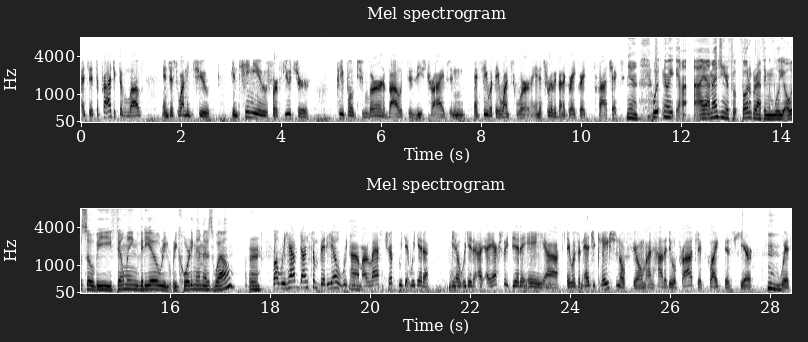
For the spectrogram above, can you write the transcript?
it's it's a project of love and just wanting to continue for future people to learn about these tribes and, and see what they once were. And it's really been a great, great project. Yeah. Well, no, I, I imagine you're ph- photographing them. Will you also be filming video, re- recording them as well, or? Well, we have done some video. We, um, our last trip, we did we did a, you know, we did. I, I actually did a. Uh, it was an educational film on how to do a project like this here. Hmm. With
